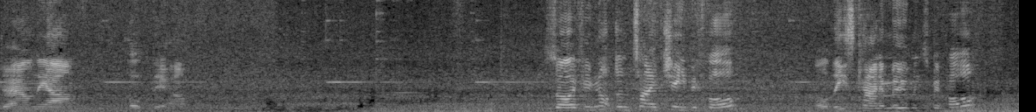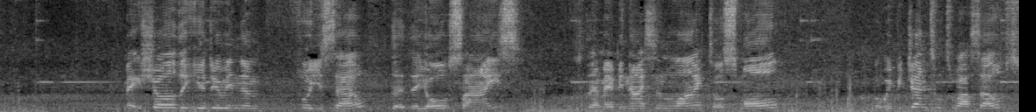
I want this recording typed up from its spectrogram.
Down the arm, up the arm. So if you've not done Tai Chi before, or these kind of movements before, make sure that you're doing them for yourself, that they're your size. So they may be nice and light or small, but we'd be gentle to ourselves.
